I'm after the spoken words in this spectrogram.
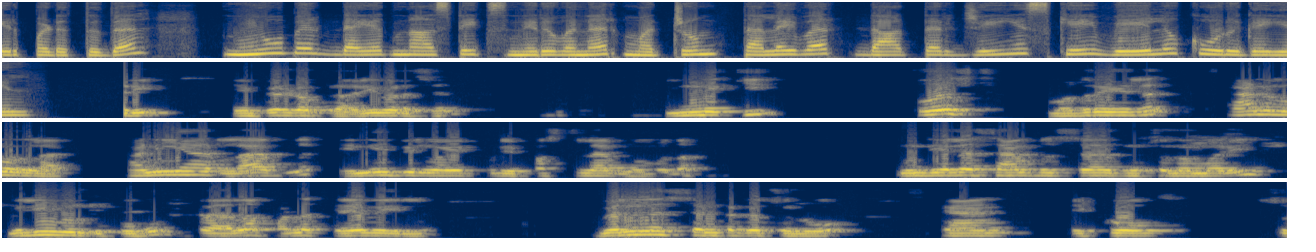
ஏற்படுத்துதல் நியூபெர்க் டயக்னாஸ்டிக்ஸ் நிறுவனர் மற்றும் தலைவர் doctor J S K Velu கூறுகையில். என் பேர் டாக்டர் அறிவரசன். இன்னைக்கு ஃபர்ஸ்ட் மதுரையில ஸ்டாண்டலோன் லேப் தனியார் லேப்ல என்ஏபிஎல் வாங்கக்கூடிய ஃபர்ஸ்ட் லேப் நம்ம தான் முந்தையெல்லாம் சாம்பிள்ஸ் சொன்ன மாதிரி வெளியூருக்கு போகும். இப்போ அதெல்லாம் பண்ண தேவையில்லை. வெல்னஸ் சென்டர்கள் சொல்லுவோம். ஸ்கேன் எக்கோ ஸோ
